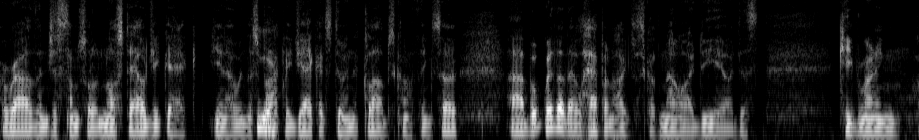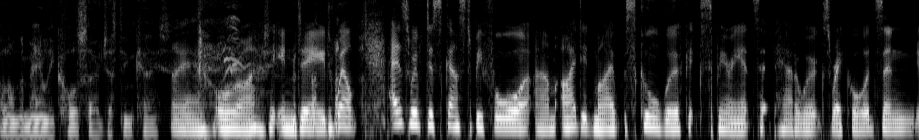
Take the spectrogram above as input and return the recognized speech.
rather than just some sort of nostalgic act. You know, in the Yeah. sparkly jackets doing the clubs kind of thing. So, uh, but whether that'll happen, I just got no idea. I just keep running along the Manly Corso just in case. Yeah, all right, indeed. Well, as we've discussed before, um, I did my schoolwork experience at Powderworks Records, and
